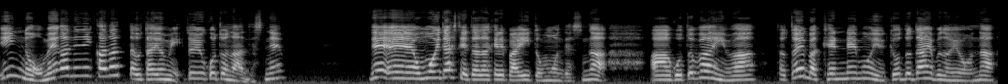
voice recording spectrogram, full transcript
陰のお眼鏡にかなった歌読みということなんですね。で、えー、思い出していただければいいと思うんですが、あゴトバインは、例えば県連門湯郷土大部のような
